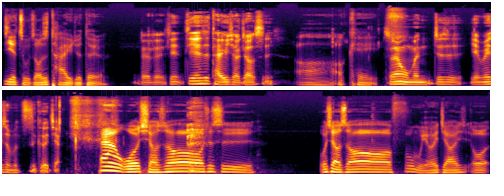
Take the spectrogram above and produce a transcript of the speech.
自己的主轴是台语就对了。对对，今今天是台语小教室，哦，OK。虽然我们就是也没什么资格讲，但我小时候就是，我小时候父母也会教一我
